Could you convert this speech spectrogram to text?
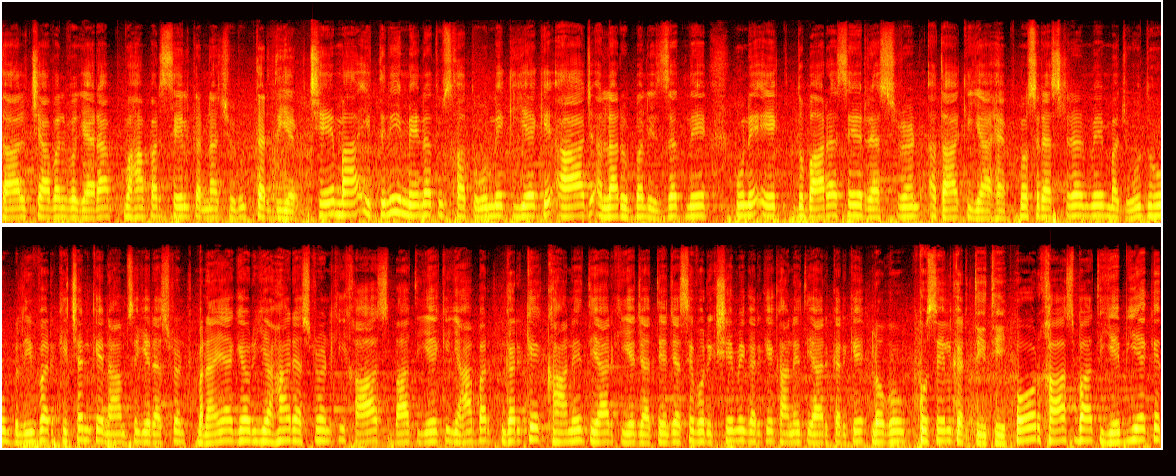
दाल, चावल वगैरह वहाँ पर सेल करना शुरू कर दिए छः माह इतनी मेहनत उस खातून ने की है कि आज अल्लाह रब्बुल इज़्ज़त ने उन्हें एक दोबारा से रेस्टोरेंट अदा किया है। मैं उस रेस्टोरेंट में मौजूद हूँ, बिलीवर किचन के नाम से ये रेस्टोरेंट बनाया गया और यहाँ रेस्टोरेंट की ख़ास बात यह कि यहाँ पर घर के खाने तैयार किए जाते हैं, जैसे वो रिक्शे में घर के खाने तैयार करके लोगों को सेल करती थी। और ख़ास बात यह भी है कि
